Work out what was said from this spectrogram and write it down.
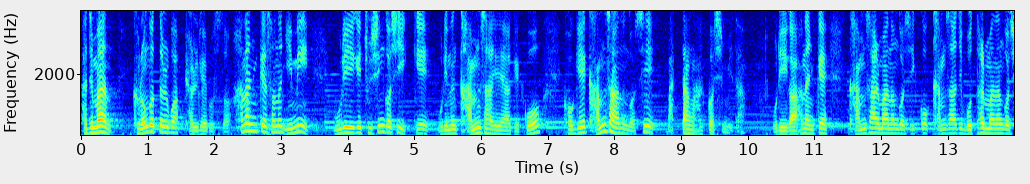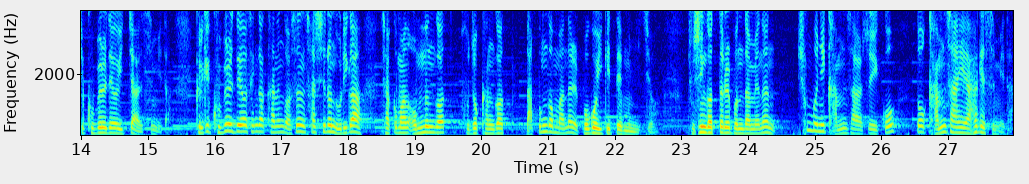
하지만 그런 것들과 별개로서 하나님께서는 이미 우리에게 주신 것이 있기에 우리는 감사해야겠고 거기에 감사하는 것이 마땅할 것입니다. 우리가 하나님께 감사할 만한 것이 있고 감사하지 못할 만한 것이 구별되어 있지 않습니다. 그렇게 구별되어 생각하는 것은 사실은 우리가 자꾸만 없는 것, 부족한 것, 나쁜 것만을 보고 있기 때문이죠. 주신 것들을 본다면은 충분히 감사할 수 있고 또 감사해야 하겠습니다.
